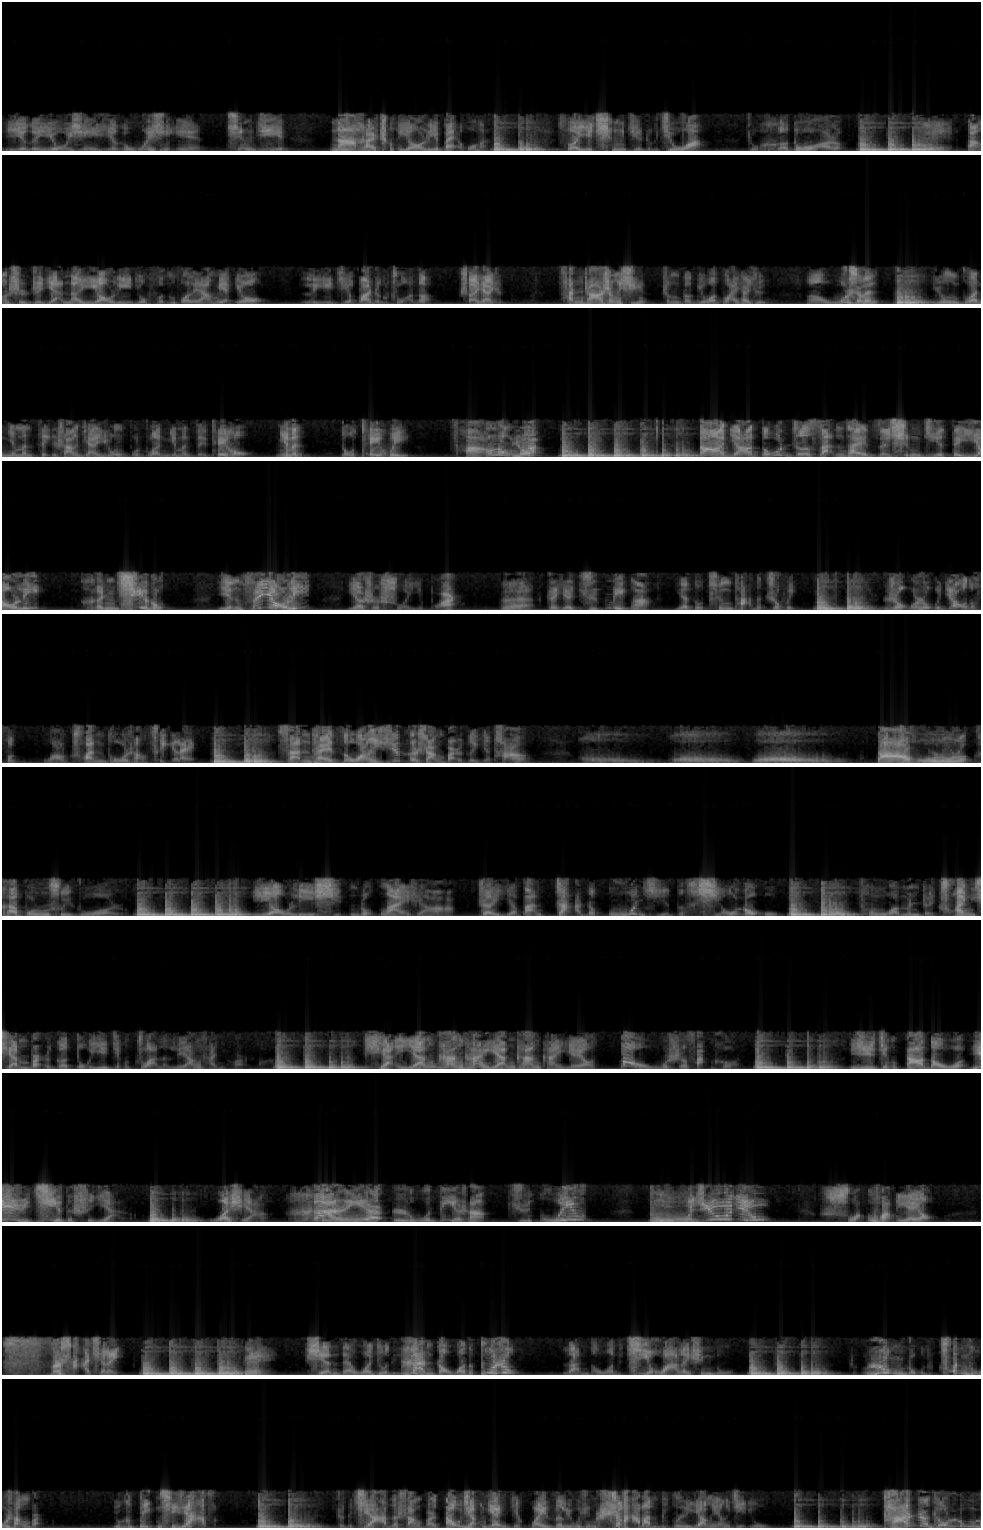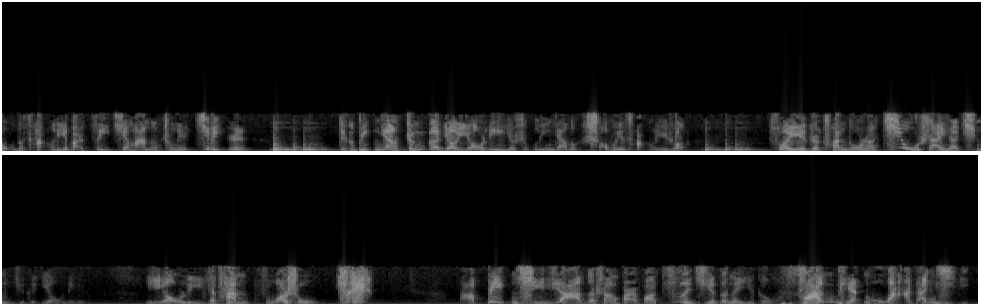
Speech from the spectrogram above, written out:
一个有心，一个无心，庆忌那还成药里败火吗？所以庆忌这个酒啊，就喝多了。嗯，当时之间呢，药里就吩咐两遍有立即把这个桌子撤下去，残茶剩席整个给我端下去啊！五十文用着你们再上前，用不着你们再退后，你们都退回舱中去吧。大家都知三太子庆忌对要离很器重，因此要离也是说一不二。嗯，这些军兵啊也都听他的指挥，柔柔叫的风往船头上吹来。三太子往椅子上边个一躺，呼呼呼，打呼噜了，还不如睡着了。药离心中暗想。这一般扎着古迹的小舟，从我们这船前边个都已经转了两三圈了。天眼看看，眼看看也要到五十三刻了，已经达到我预计的时间了。我想，汉爷陆地上军无营，不久久双方也要厮杀起来。哎，现在我就得按照我的步骤。按照我的计划来行动。这个龙舟的船头上边有个兵器架子，这个架子上边刀枪剑戟拐子流星十八般兵刃样样皆有。他这条龙舟的舱里边最起码能盛下几百人。这个兵将整个叫要离一声令下，都撤回舱里去了。所以这船头上就闪下庆忌跟要离。要离一探左手。把兵器架子上边，把自己的那一根方天画杆戟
